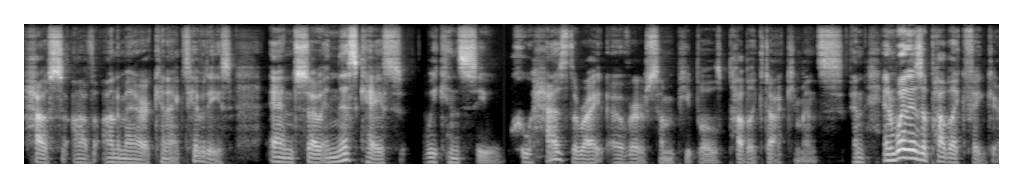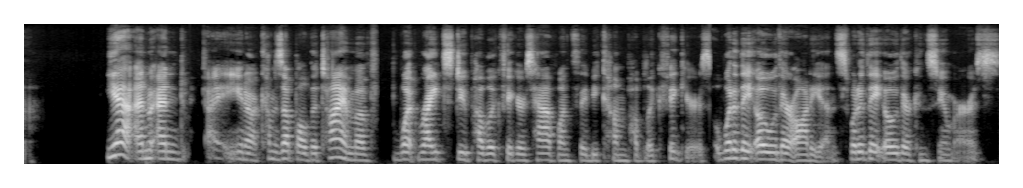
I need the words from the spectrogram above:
House of Un-American Activities. And so in this case, we can see who has the right over some people's public documents. And and what is a public figure? Yeah, and and you know, it comes up all the time of what rights do public figures have once they become public figures? What do they owe their audience? What do they owe their consumers?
